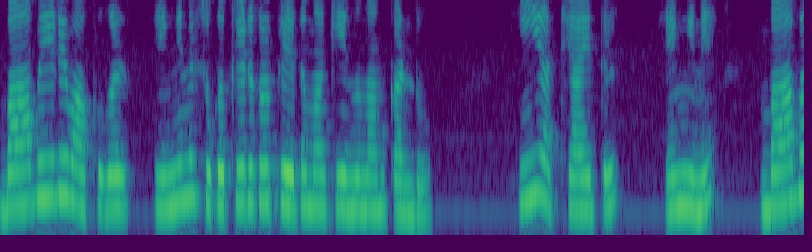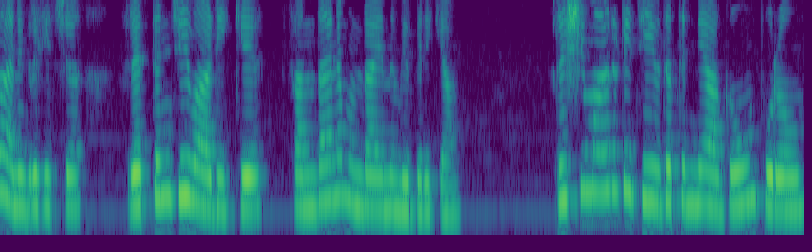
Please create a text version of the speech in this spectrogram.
ബാബയുടെ വാക്കുകൾ എങ്ങനെ സുഖക്കേടുകൾ ഭേദമാക്കിയെന്ന് നാം കണ്ടു. ഈ അധ്യായത്തിൽ എങ്ങനെ ബാബ അനുഗ്രഹിച്ച് രത്തൻജി വാഡിക്ക് സന്താനമുണ്ടായെന്ന് വിവരിക്കാം. ഋഷിമാരുടെ ജീവിതത്തിന്റെ അകവും പുറവും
